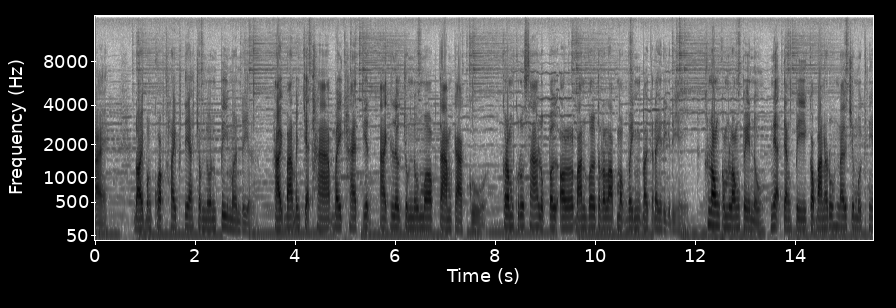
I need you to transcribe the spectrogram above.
ដែរដោយបង្គាប់ថ្លៃផ្ទះចំនួន20000រៀលហើយបានបញ្ជាក់ថា3ខែទៀតអាចលើកចំនួនមកតាមការគួរក្រុមគ្រួសារលោកពៅអុលបានវិលត្រឡប់មកវិញដោយក្តីរីករាយក្នុងកំឡុងពេលនោះអ្នកទាំងពីរក៏បានរស់នៅជាមួយគ្នា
